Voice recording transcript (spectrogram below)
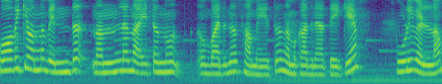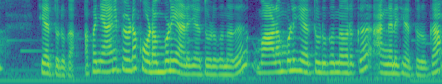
കോവയ്ക്ക് ഒന്ന് വെന്ത് നല്ലതായിട്ടൊന്ന് വരുന്ന സമയത്ത് നമുക്ക് അതിനകത്തേക്ക് പുളിവെള്ളം ചേർത്ത് കൊടുക്കാം. അപ്പോൾ ഞാനിപ്പോൾ ഇവിടെ കുടംപുളിയാണ് ചേർത്ത് കൊടുക്കുന്നത്. വാളംപുളി ചേർത്ത് കൊടുക്കുന്നവർക്ക് അങ്ങനെ ചേർത്ത് കൊടുക്കാം.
